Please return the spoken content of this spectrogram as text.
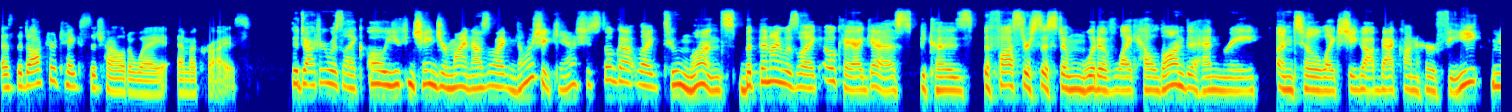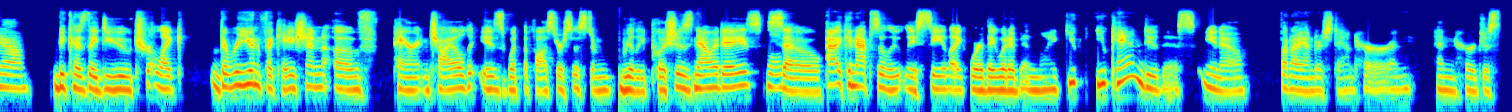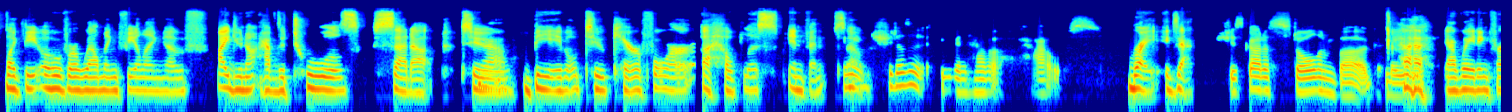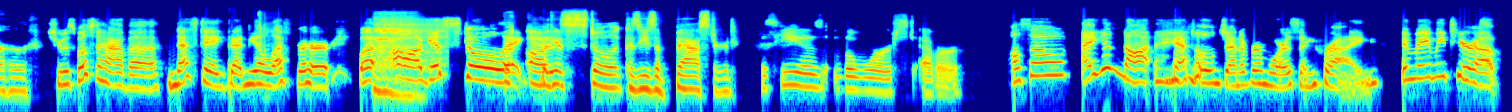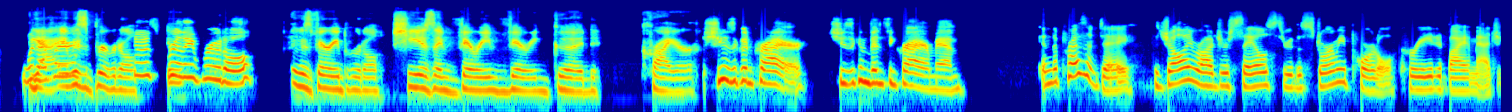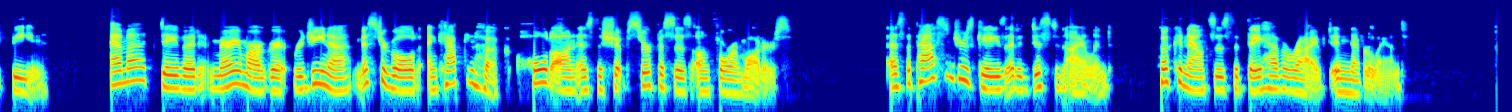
As the doctor takes the child away, Emma cries. The doctor was like, "Oh, you can change your mind." I was like, "No, she can't. She's still got like 2 months." But then I was like, "Okay, I guess because the foster system would have like held on to Henry until like she got back on her feet Yeah. because they do tr- like the reunification of parent and child is what the foster system really pushes nowadays. Mhm. So I can absolutely see like where they would have been like, you you can do this, you know. But I understand her and and her just like the overwhelming feeling of I do not have the tools set up to Yeah. be able to care for a helpless infant. I So mean, she doesn't even have a house. right, exactly. She's got a stolen bug, maybe. yeah, waiting for her. She was supposed to have a nest egg that Neal left for her, but August stole But it. 'cause- August stole it because he's a bastard. Because he is the worst ever. Also, I cannot handle Jennifer Morrison crying. It made me tear up. Whenever yeah, it was brutal. it was really brutal. It was very brutal. She is a very, very good crier. She's a good crier. She's a convincing crier, man. In the present day, the Jolly Roger sails through the stormy portal created by a magic bean. Emma, David, Mary Margaret, Regina, Mr. Gold, and Captain Hook hold on as the ship surfaces on foreign waters. As the passengers gaze at a distant island, Hook announces that they have arrived in Neverland.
